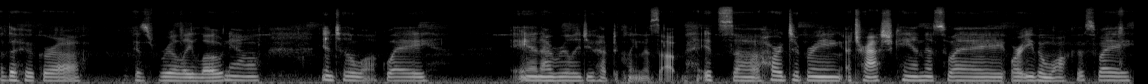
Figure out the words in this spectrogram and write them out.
the heuchera is really low now into the walkway. And I really do have to clean this up. It's uh, hard to bring a trash can this way or even walk this way,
